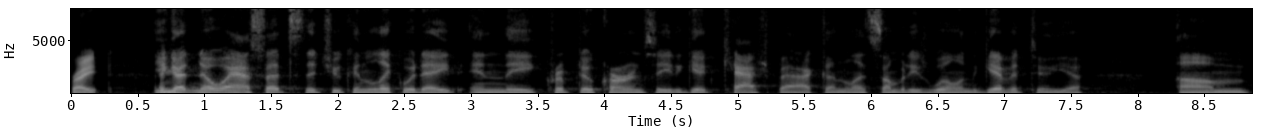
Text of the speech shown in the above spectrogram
right. You And- got no assets that you can liquidate in the cryptocurrency to get cash back unless somebody's willing to give it to you. Um,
